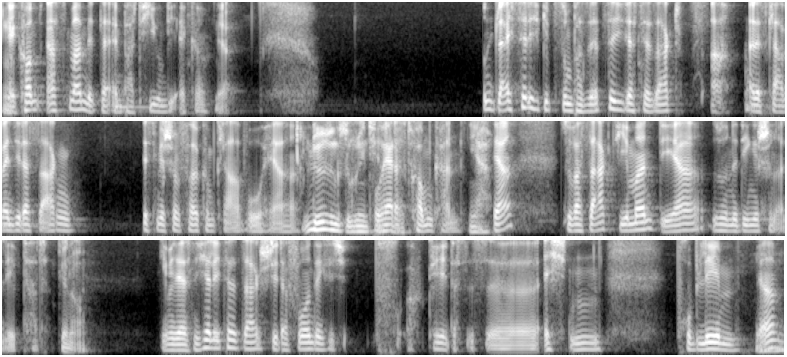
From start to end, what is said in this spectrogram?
Der kommt erstmal mit der Empathie um die Ecke. ja, Und gleichzeitig gibt es so ein paar Sätze, die das der sagt, ah, alles klar, wenn sie das sagen, ist mir schon vollkommen klar, woher, lösungsorientiert. woher das halt. kommen kann. Ja. Ja? So was sagt jemand, der so eine Dinge schon erlebt hat. Genau. Jemand, der es nicht erlebt hat, sagt, steht davor und denkt sich, okay, das ist äh, echt ein Problem. Ja,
